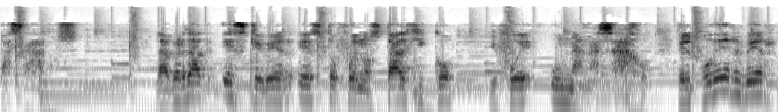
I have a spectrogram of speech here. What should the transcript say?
pasados. La verdad es que ver esto fue nostálgico y fue un agasajo. El poder ver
